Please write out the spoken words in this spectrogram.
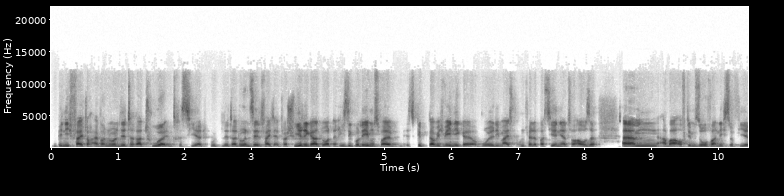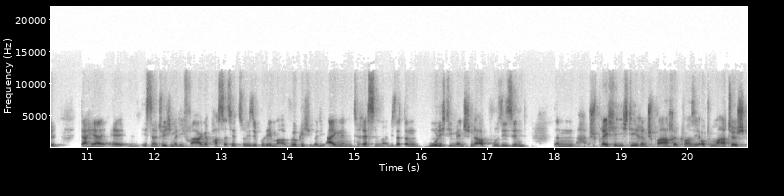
bin ich vielleicht auch einfach nur Literatur interessiert? Gut, Literatur ist vielleicht etwas schwieriger, dort ein Risiko lebens, weil es gibt, glaube ich, wenige, obwohl die meisten Unfälle passieren ja zu Hause, ähm, aber auf dem Sofa nicht so viel. Daher äh, ist natürlich immer die Frage, passt das jetzt zu Risikoleben, aber wirklich über die eigenen Interessen. Weil, wie gesagt, dann hole ich die Menschen da ab, wo sie sind, dann spreche ich deren Sprache quasi automatisch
